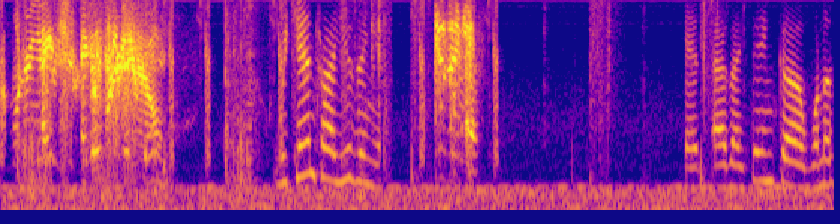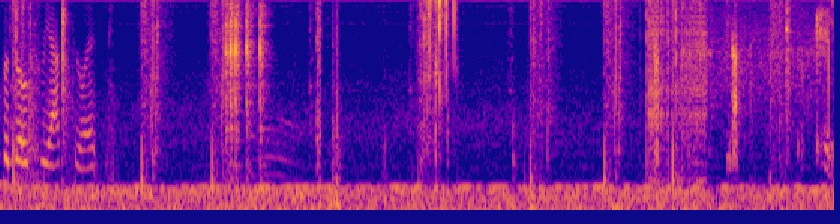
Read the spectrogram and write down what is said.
I'm wondering if we should I don't think it's now. We can try using it, Using it. it as I think uh, one of the ghosts reacts to it. Okay.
